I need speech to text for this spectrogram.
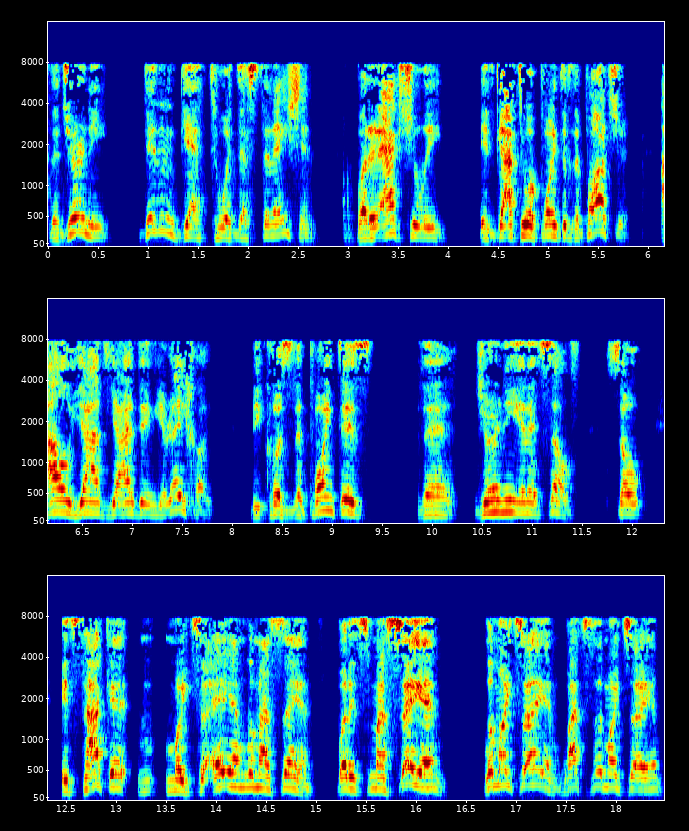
the journey didn't get to a destination, but it actually it got to a point of departure. Al yad yadin yerechai because the point is the journey in itself. So it's take moitzaim l'masayim, but it's masayim l'moitzayim. What's the moitzayim?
